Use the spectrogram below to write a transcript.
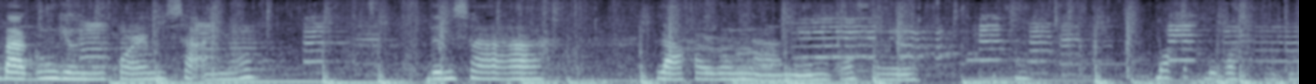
Ng bagong uniform sa ano, dun sa locker room namin kasi bakit bukas po to?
